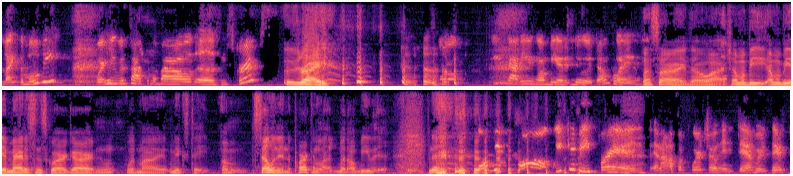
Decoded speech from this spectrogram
like the movie where he was talking about uh, some scripts. Right. So he's not even gonna be able to do it. Don't play. That's all right though. Watch, I'm gonna be I'm gonna be at Madison Square Garden with my mixtape. I'm selling it in the parking lot, but I'll be there. Don't get wrong. We can be friends, and I'll support your endeavors. There's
